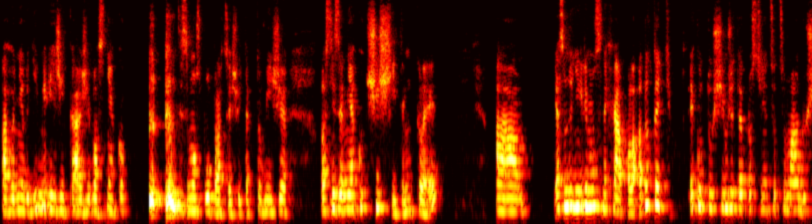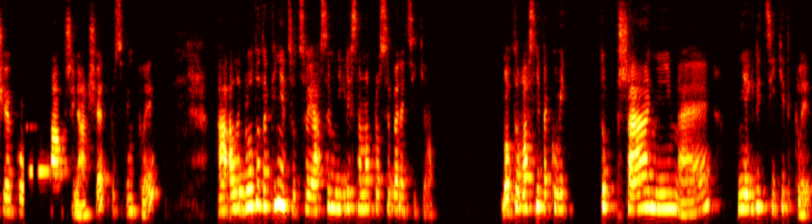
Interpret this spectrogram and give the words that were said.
a hodně lidí mi i říká, že vlastně jako ty se mnou spolupracuješ, tak to víš, že vlastně ze mě jako čiší ten klid a já jsem to nikdy moc nechápala. A doteď jako tuším, že to je prostě něco, co má duše jako má přinášet, prostě ten klid. A, ale bylo to taky něco, co já jsem nikdy sama pro sebe necítila. Bylo to vlastně takový to přání mé někdy cítit klid.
